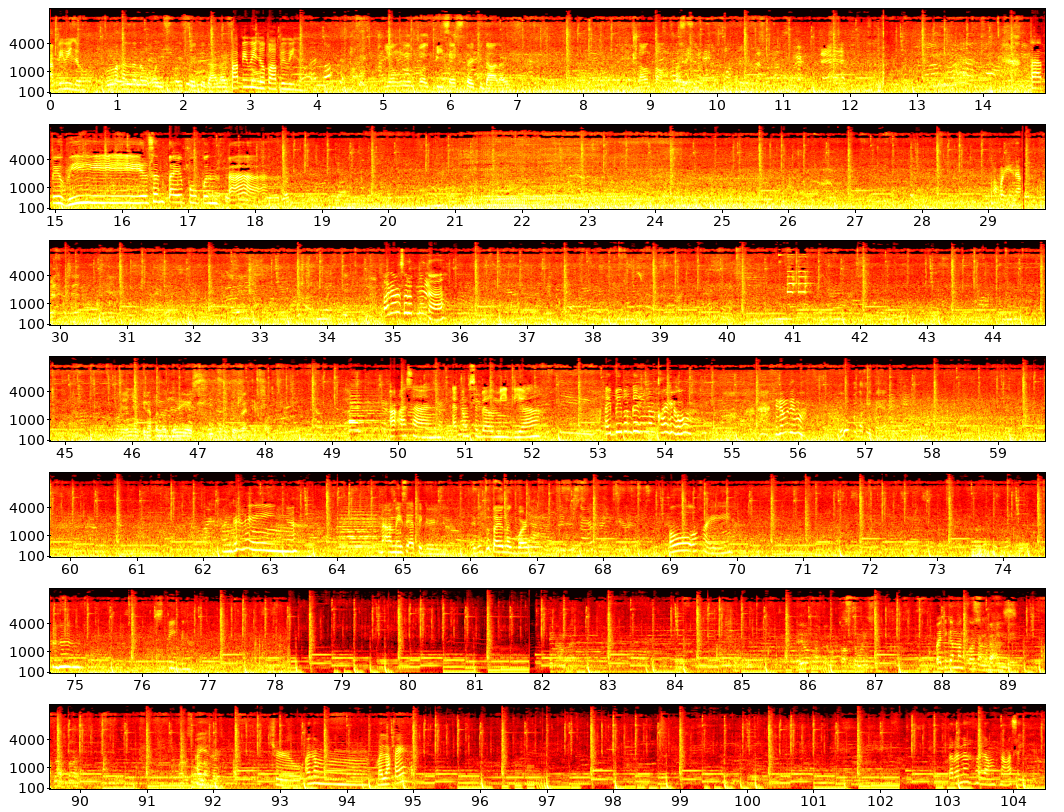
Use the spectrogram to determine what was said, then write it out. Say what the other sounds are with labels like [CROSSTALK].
Papi Willow. Ang mahal na ng oyster, $30. Papi Willow, Papi Willow. Yung, yung 12 pieces, $30. Downtown pricing. Papi Will, saan tayo pupunta? Okay na. Parang ang sarap nun ah. Yan yung pinapanood ni Studio 24. Aasan? Etong si Bell Media. Ay, babe, ang galing ng car, oh. Tignan mo, tignan mo. Hindi mo pa nakita yan? Ang galing. Na-amaze si ate girl. Eh, dito tayo nag-bar na. Oh, okay. [LAUGHS] Stig. Pwede ka mag-customize. sa Ayan. True. Anong malaki? Tara na, walang nakasale.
